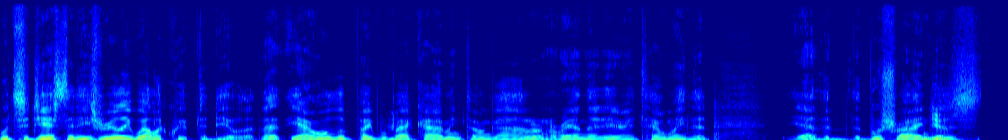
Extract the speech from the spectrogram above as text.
Would suggest that he's really well equipped to deal with it. That you know, all the people Mm. back home in Tongala and around that area tell me that, yeah, the the Bushrangers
